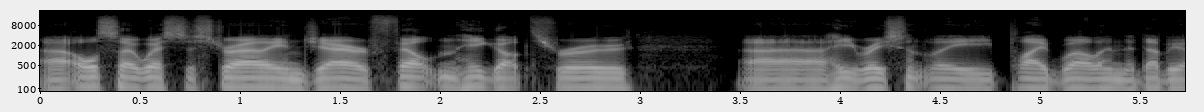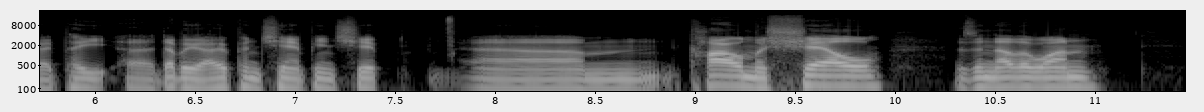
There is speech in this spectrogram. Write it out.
Uh, also, West Australian Jarryd Felton, he got through. Uh, he recently played well in the WAP, uh, W Open Championship. Um, Kyle Michel is another one.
